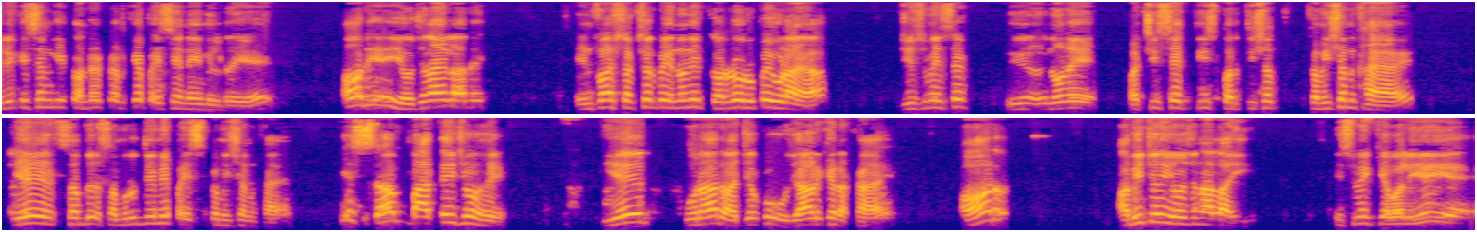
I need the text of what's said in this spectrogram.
एजुकेशन के कॉन्ट्रैक्टर के पैसे नहीं मिल रहे हैं। और ये योजनाएँ ला रहे इंफ्रास्ट्रक्चर पे इन्होंने करोड़ों रुपए उड़ाया, जिसमें से इन्होंने 25 से 30 प्रतिशत कमीशन खाया है। ये सब समृद्धि में पैसे कमीशन खाया है। ये सब बातें जो है, ये पूरा राज्य को उजाड़ के रखा है। और अभी जो योजना लाई, इसमें केवल यही है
